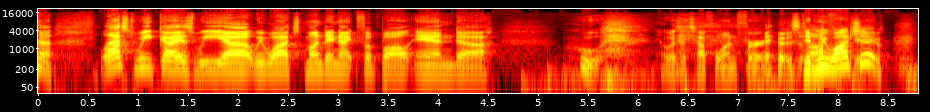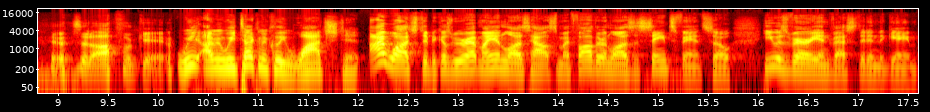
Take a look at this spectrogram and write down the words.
last week, guys, we uh, we watched Monday Night Football, and uh, whew, it was a tough one for. It Did we watch game. it? It was an awful game. We, I mean, we technically watched it. I watched it because we were at my in-laws' house, and my father-in-law is a Saints fan, so he was very invested in the game.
